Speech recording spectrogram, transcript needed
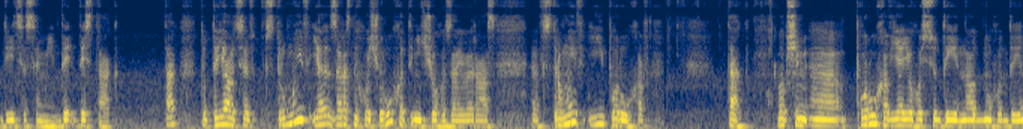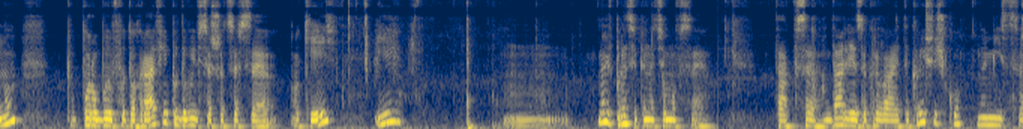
дивіться самі, десь так. Так? Тобто я оце вструмив, я зараз не хочу рухати нічого зайвий раз. Е, Вструмив і порухав. Так, в общем, е, порухав я його сюди на одну годину, поробив фотографії, подивився, що це все окей. І, ну і в принципі на цьому все. Так, все. Далі закриваєте кришечку на місце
